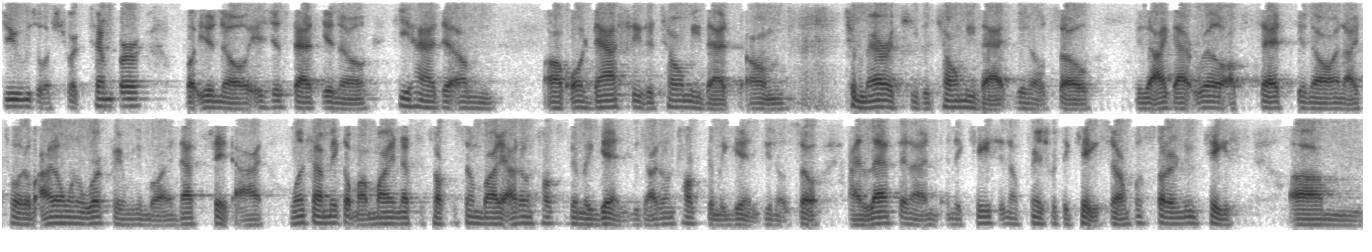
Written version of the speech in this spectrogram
fuse or a short temper, but you know, it's just that you know he had um uh, audacity to tell me that, um, temerity to tell me that, you know. So, you know, I got real upset, you know, and I told him I don't want to work for him anymore, and that's it. I once I make up my mind not to talk to somebody, I don't talk to them again. You know, I don't talk to them again, you know. So I left, and I and the case, and I'm finished with the case. So I'm to start a new case. Um,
